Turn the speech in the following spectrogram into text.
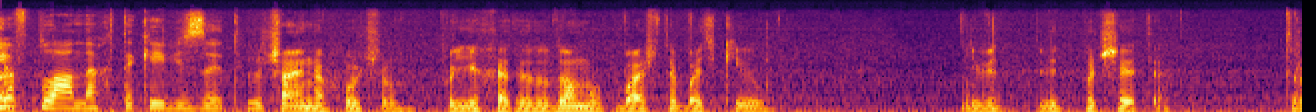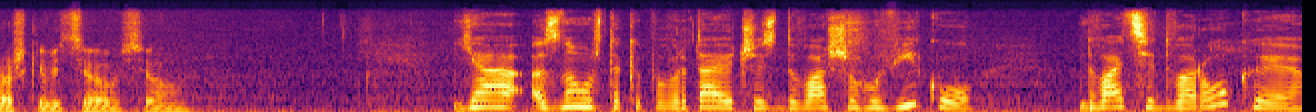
Є в планах такий візит? Звичайно, хочу поїхати додому, побачити батьків і від, відпочити. Трошки від цього всього. Я знову ж таки повертаючись до вашого віку, 22 роки.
